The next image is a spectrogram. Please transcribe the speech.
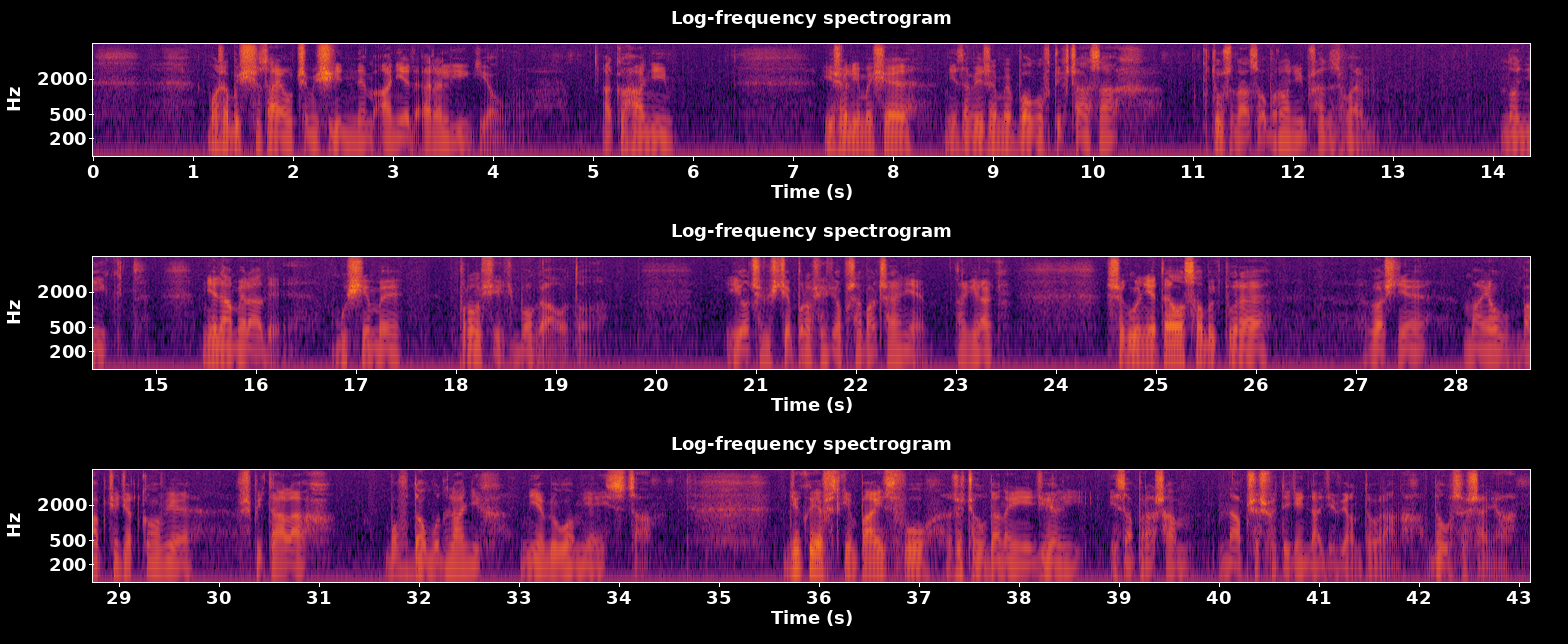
może byś się zajął czymś innym, a nie religią. A kochani, jeżeli my się nie zawierzymy Bogu w tych czasach, któż nas obroni przed złem? No nikt. Nie damy rady. Musimy prosić Boga o to. I oczywiście prosić o przebaczenie. Tak jak szczególnie te osoby, które właśnie mają babcie, dziadkowie w szpitalach, bo w domu dla nich nie było miejsca. Dziękuję wszystkim Państwu, życzę udanej niedzieli i zapraszam na przyszły tydzień na dziewiątą rano. Do usłyszenia.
